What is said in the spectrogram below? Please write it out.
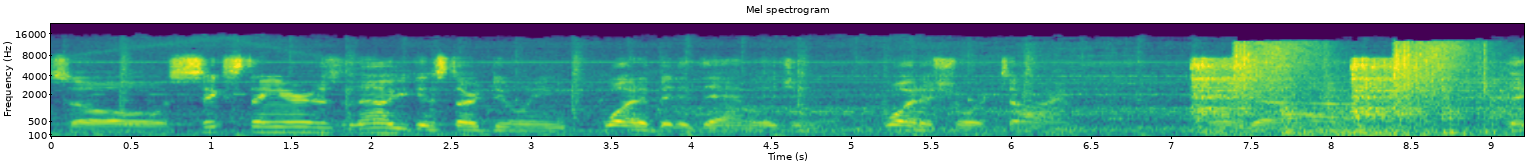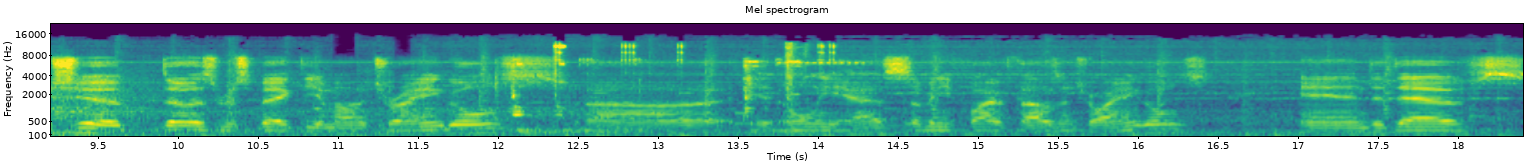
So six stingers, now you can start doing quite a bit of damage in quite a short time. And uh, the ship does respect the amount of triangles. Uh, it only has 75,000 triangles and the devs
